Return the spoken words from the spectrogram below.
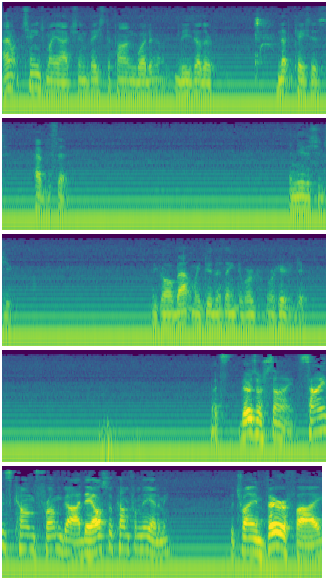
I don't change my action based upon what uh, these other nutcases have to say. And neither should you. We go about and we do the thing that we're, we're here to do. That's, those are signs. Signs come from God. They also come from the enemy to try and verify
